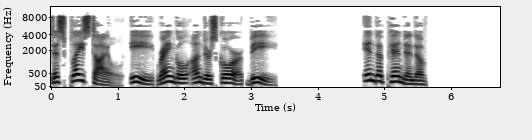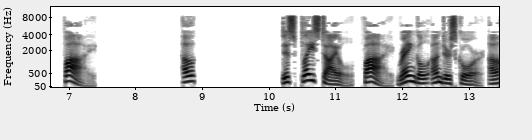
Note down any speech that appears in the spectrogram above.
Display style E rangle underscore B. Independent of phi. A. Display style phi rangle underscore a.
